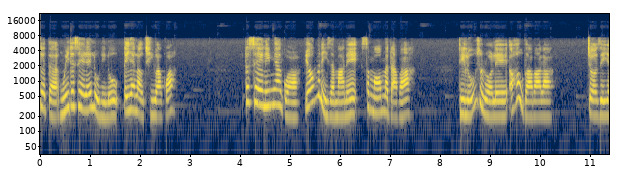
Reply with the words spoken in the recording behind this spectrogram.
ကတ်တက်ငွေ30လဲလိုနေလို့တရက်လောက်ချီပါကွာ 30လေးမြတ်ကွာပြောမနေစမ်းမနဲ့စမောမတာပါဒီလိုဆိုတော့လေအဟုတ်သားပါလားကြော်စီရ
